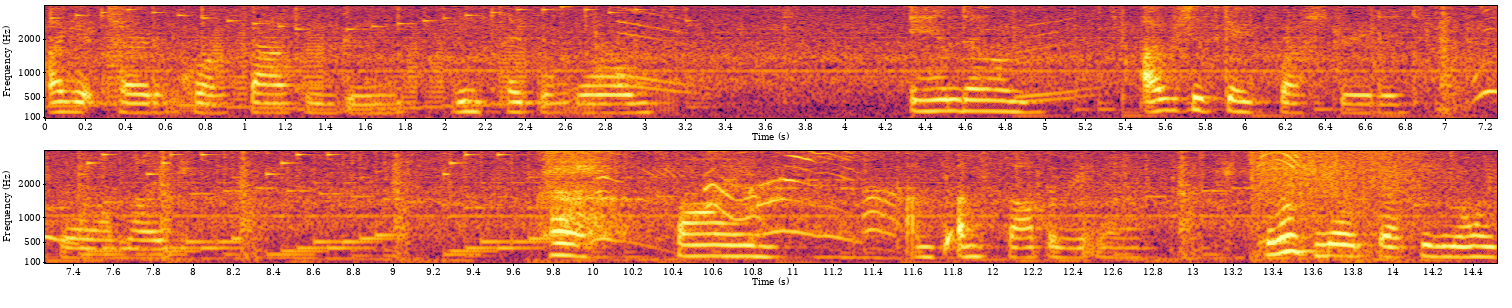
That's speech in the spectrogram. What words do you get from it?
I get tired of recording fast and doing these type of worlds, and, um, I was just getting frustrated, so I'm like, fine, I'm, I'm stopping right now. So those notes are actually the only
